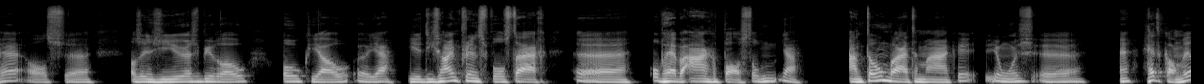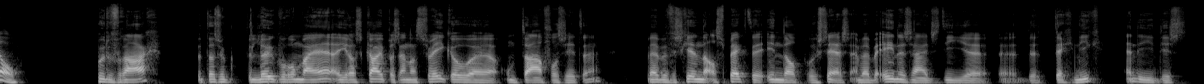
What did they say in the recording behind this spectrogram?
hè, als, als ingenieursbureau ook jouw, uh, ja, je design principles daar op hebben aangepast. Om ja, aantoonbaar te maken, jongens, hè, het kan wel. Goede vraag. Dat is ook leuk waarom wij hè, hier als Kuipers en als Sweco om tafel zitten. We hebben verschillende aspecten in dat proces. En we hebben enerzijds die, de techniek en die dus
